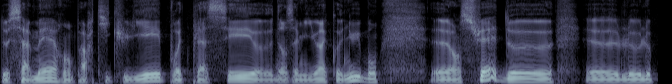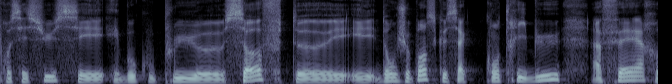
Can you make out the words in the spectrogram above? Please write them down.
de sa mère en particulier pour être placé dans un milieu inconnu. Bon, en Suède, le, processus est, beaucoup plus soft et, donc je pense que ça contribue à faire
